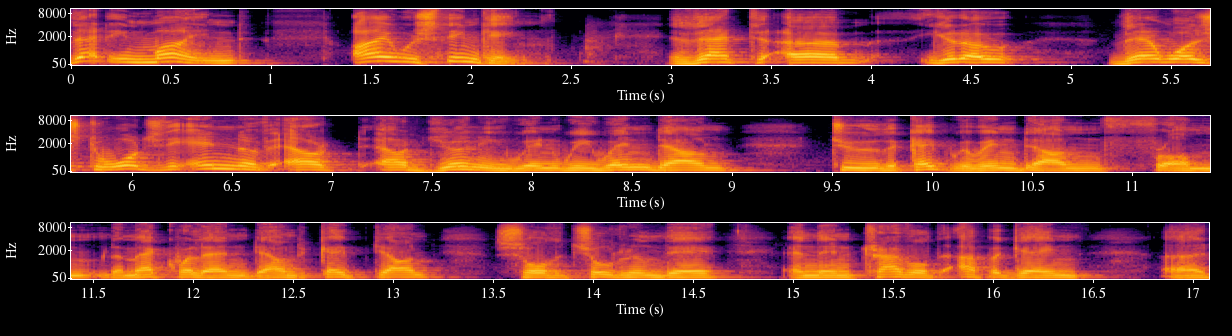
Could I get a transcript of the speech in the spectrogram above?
that in mind, I was thinking that, um, you know, there was towards the end of our, our journey when we went down to the Cape, we went down from the Namaqualand down to Cape Town, saw the children there, and then traveled up again uh,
